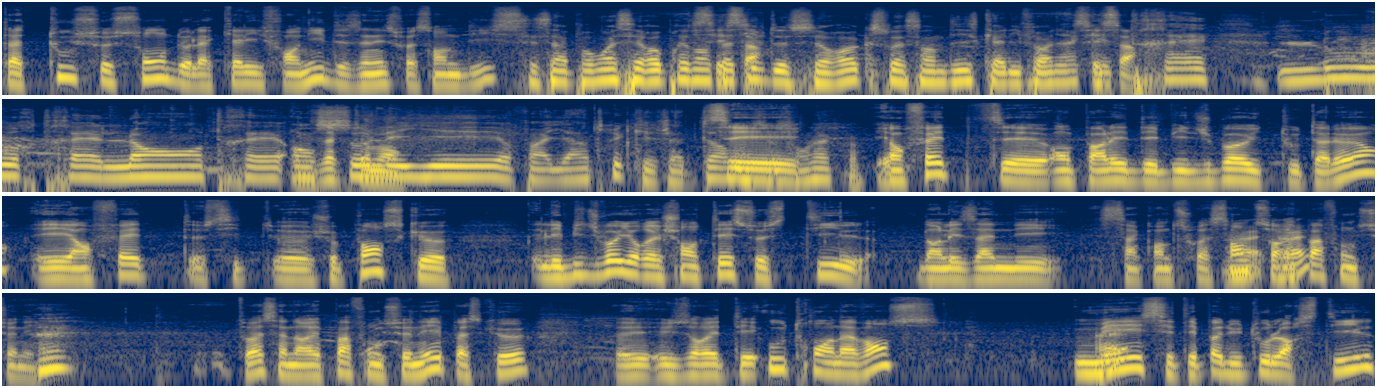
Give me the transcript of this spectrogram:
Tu as tout ce son de la Californie des années 70. C'est ça, pour moi c'est représentatif de ce rock 70 californien qui est ça. très lourd, très lent, très Exactement. ensoleillé. Enfin, il y a un truc que j'adore ce son-là. quoi. Et en fait, on parlait des Beach Boys tout à l'heure, et en fait, si, euh, je pense que les Beach Boys auraient chanté ce style dans les années 50-60, Ouais, ça n'aurait ouais. pas fonctionné. Toi, ça n'aurait pas fonctionné parce que euh, ils auraient été ou trop en avance, mais Ouais. c'était pas du tout leur style,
